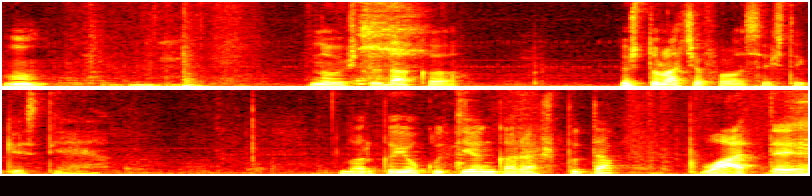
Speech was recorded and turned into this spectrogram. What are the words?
Mm. Nu știu dacă... Nu știu la ce folosește chestia aia. Doar că e o cutie în care aș putea, poate,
